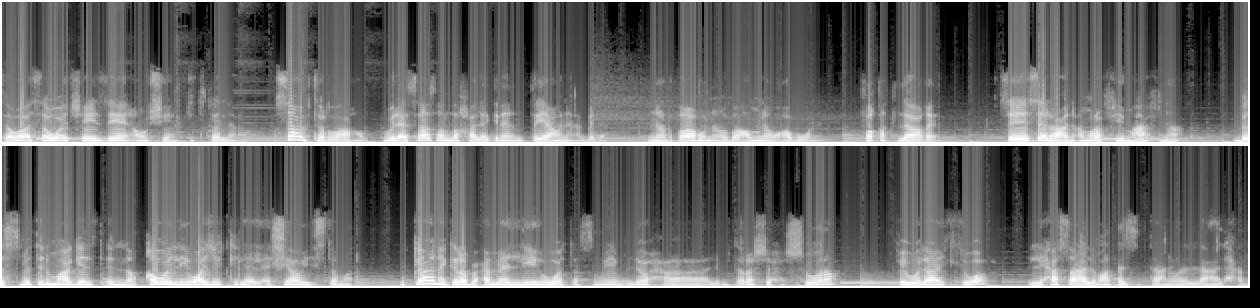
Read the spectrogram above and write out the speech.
سواء سويت شي زين أو شي تتكلم. وصعب ترضاهم وبالأساس الله خلقنا نطيع ونعبده. نرضاه ونرضى أمنا وأبونا. فقط لا غير. سيسأله عن عمره فيما أفناه. بس مثل ما قلت إن القوي اللي يواجه كل هالأشياء ويستمر وكان أقرب عمل لي هو تصميم لوحة لمترشح الشورى في ولاية لوا اللي حصل على المركز الثاني ولله الحمد.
